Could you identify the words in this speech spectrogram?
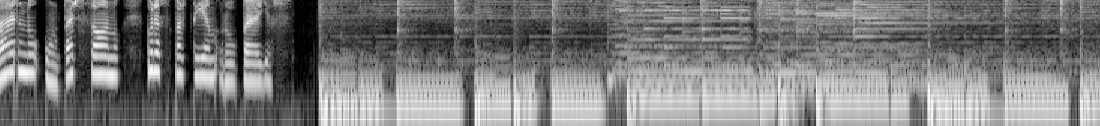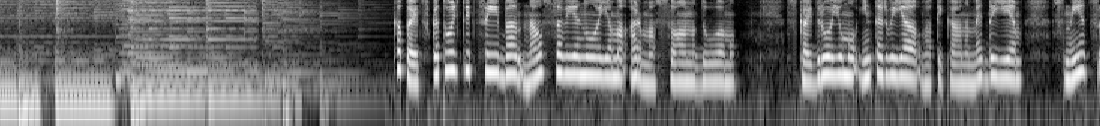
bērnu un personu, kuras par tiem rūpējas. Kāpēc katoļticība nav savienojama ar masonu domu? Skaidrojumu intervijā Vatikāna medijiem sniedz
